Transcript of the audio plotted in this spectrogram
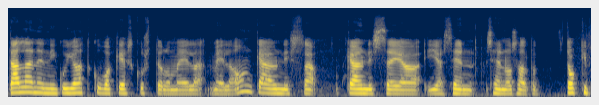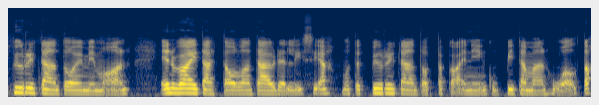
tällainen niin kuin jatkuva keskustelu meillä, meillä on käynnissä, käynnissä ja, ja sen, sen osalta Toki pyritään toimimaan. En väitä, että ollaan täydellisiä, mutta että pyritään totta kai niin kuin pitämään huolta,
